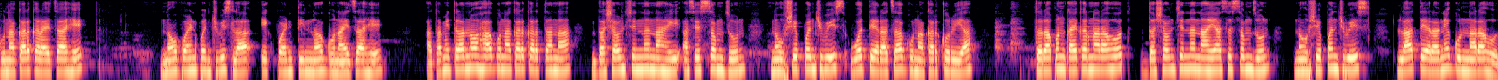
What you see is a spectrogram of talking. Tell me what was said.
गुणाकार करायचा आहे. नऊ पॉईंट पंचवीसला एक पॉईंट तीननं गुणायचं आहे. आता मित्रांनो हा गुणाकार करताना दशांश चिन्ह नाही असे समजून नऊशे पंचवीस व तेराचा गुणाकार करूया. तर आपण काय करणार आहोत? दशांश चिन्ह नाही असं समजून नऊशे पंचवीसला तेराने गुणणार आहोत.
